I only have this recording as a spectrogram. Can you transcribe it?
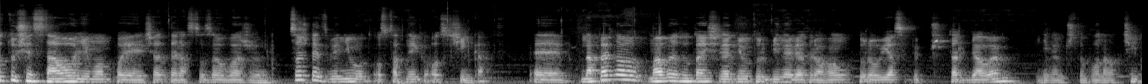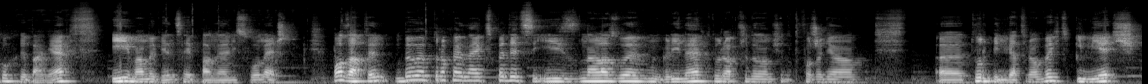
Co tu się stało, nie mam pojęcia, teraz to zauważyłem. Coś się zmieniło od ostatniego odcinka. E, Na pewno mamy tutaj średnią turbinę wiatrową, którą ja sobie przetargałem. Nie wiem, czy to było na odcinku, chyba nie. I mamy więcej paneli słonecznych. Poza tym, byłem trochę na ekspedycji i znalazłem glinę, która przyda nam się do tworzenia e, turbin wiatrowych i mieć,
